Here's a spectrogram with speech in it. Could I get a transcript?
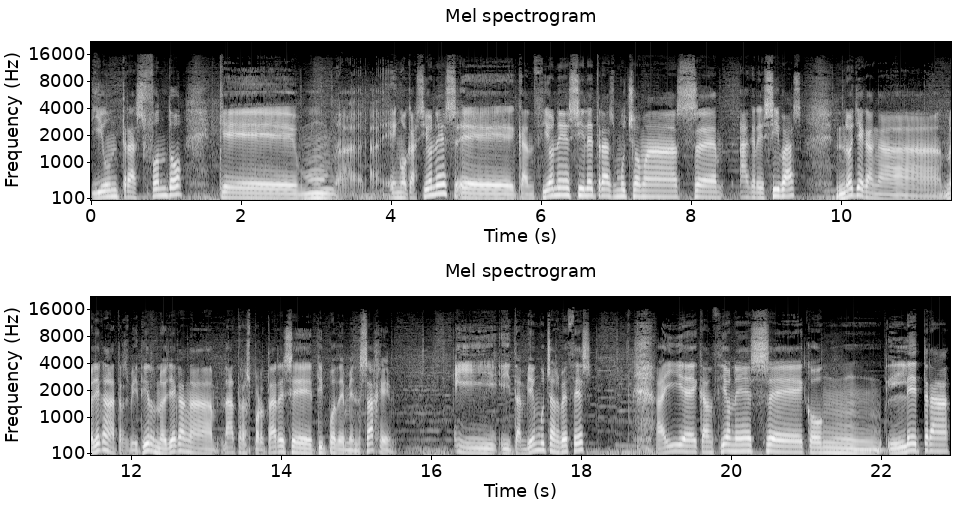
y un trasfondo que mm, en ocasiones canciones y letras mucho más agresivas no llegan a no llegan a transmitir, no llegan a, transportar ese tipo de mensaje. Y, también muchas veces hay eh, canciones eh, con letra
